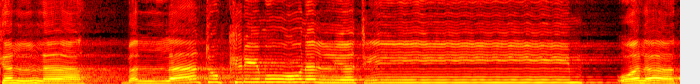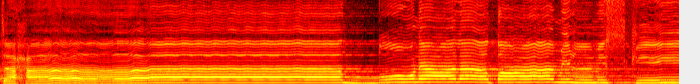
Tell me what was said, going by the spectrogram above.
كلا بل لا تكرمون اليتيم ولا تحاضون على طعام المسكين.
